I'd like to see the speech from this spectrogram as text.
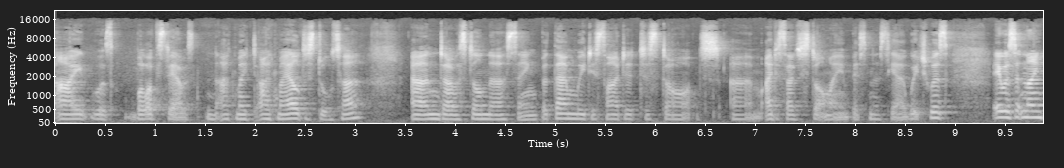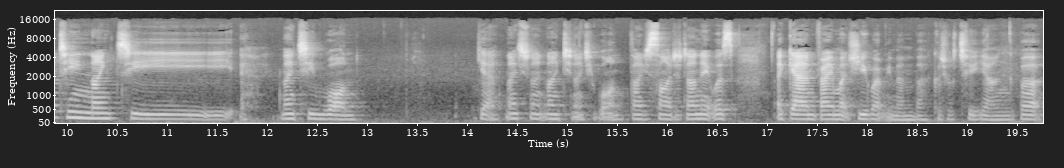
I was well. Obviously, I was. I had my I had my eldest daughter, and I was still nursing. But then we decided to start. Um, I decided to start my own business. Yeah, which was it was at 1990, 91. Yeah, 1991. I decided, and it was again, very much you won't remember because you're too young, but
